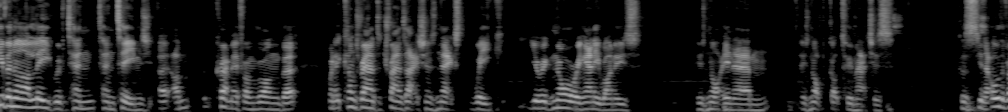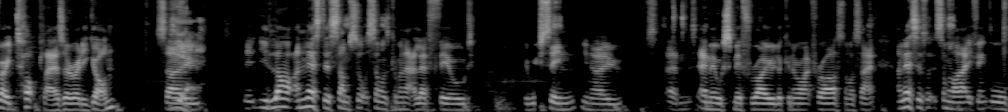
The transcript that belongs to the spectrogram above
given our league with 10, 10 teams, uh, um, correct me if I'm wrong, but when it comes around to transactions next week, you're ignoring anyone who's who's not in um who's not got two matches because you know all the very top players are already gone. So yeah. you unless there's some sort of someone's coming out of left field We've seen, you know, um, Emil Smith Rowe looking all right for Arsenal or something. Unless it's someone like that, you think, well,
